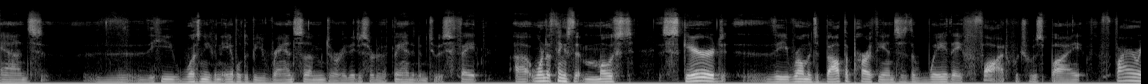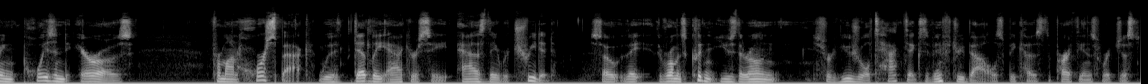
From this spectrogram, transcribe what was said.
and th- he wasn't even able to be ransomed, or they just sort of abandoned him to his fate. Uh, one of the things that most scared the Romans about the Parthians is the way they fought, which was by firing poisoned arrows from on horseback with deadly accuracy as they retreated. So they, the Romans couldn't use their own sort of usual tactics of infantry battles because the Parthians were just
